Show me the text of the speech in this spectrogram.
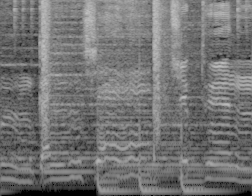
gió đập cành tre chiếc thuyền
